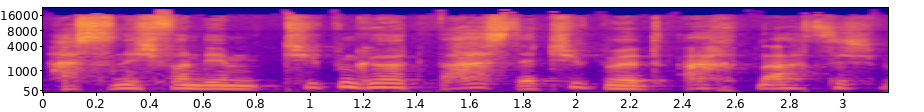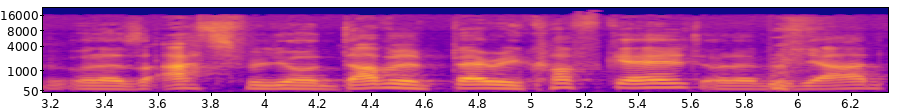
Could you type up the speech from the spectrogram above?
hast du nicht von dem Typen gehört? Was? Der Typ mit 88 oder so 80 Millionen Double Barry Kopfgeld oder Milliarden?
